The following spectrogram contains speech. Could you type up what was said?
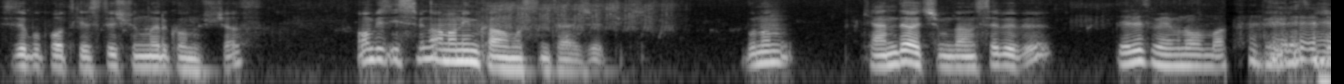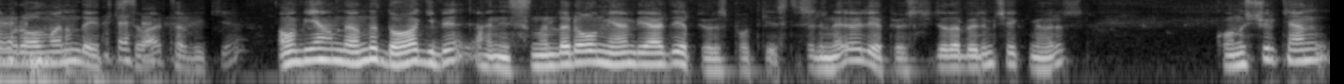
Size bu podcast'te şunları konuşacağız. Ama biz ismin anonim kalmasını tercih ettik. Bunun kendi açımdan sebebi Devlet memuru olmak. devlet memuru olmanın da etkisi var tabii ki. Ama bir yandan da doğa gibi hani sınırları olmayan bir yerde yapıyoruz podcast'i. Bölümleri öyle yapıyoruz. Stüdyoda bölüm çekmiyoruz. Konuşurken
